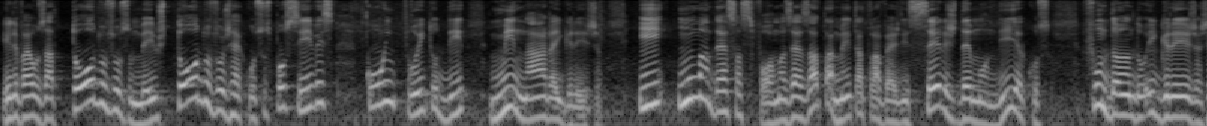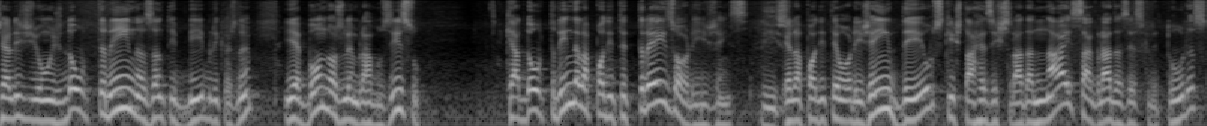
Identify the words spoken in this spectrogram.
Ele vai usar todos os meios, todos os recursos possíveis com o intuito de minar a igreja. E uma dessas formas é exatamente através de seres demoníacos fundando igrejas, religiões, doutrinas antibíblicas, né? E é bom nós lembrarmos isso, que a doutrina ela pode ter três origens. Isso. Ela pode ter uma origem em Deus, que está registrada nas Sagradas Escrituras.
